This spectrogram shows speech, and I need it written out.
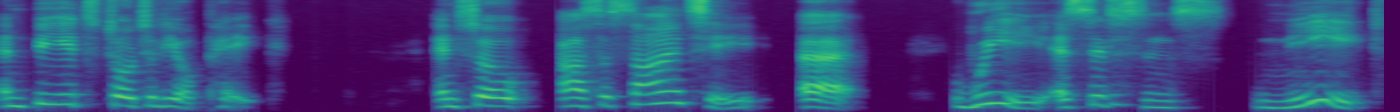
and b it's totally opaque and so our society uh, we as citizens need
